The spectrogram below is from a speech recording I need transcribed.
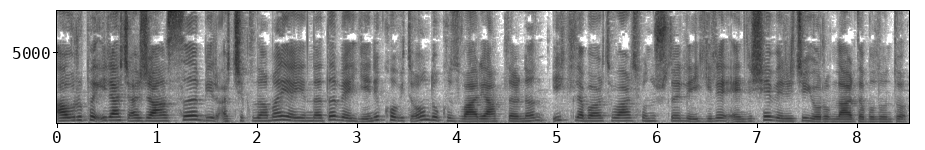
Avrupa İlaç Ajansı bir açıklama yayınladı ve yeni COVID-19 varyantlarının ilk laboratuvar sonuçlarıyla ilgili endişe verici yorumlarda bulundu.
